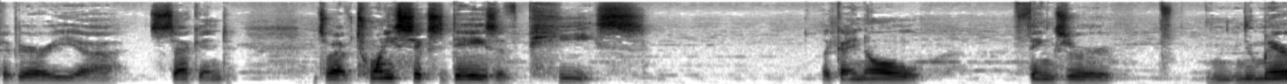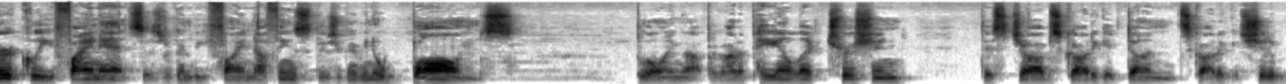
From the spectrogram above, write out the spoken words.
February uh, 2nd, so I have 26 days of peace. Like I know things are numerically finances are going to be fine. Nothing's there's going to be no bombs blowing up. I got to pay an electrician. This job's got to get done. It's got to get should have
